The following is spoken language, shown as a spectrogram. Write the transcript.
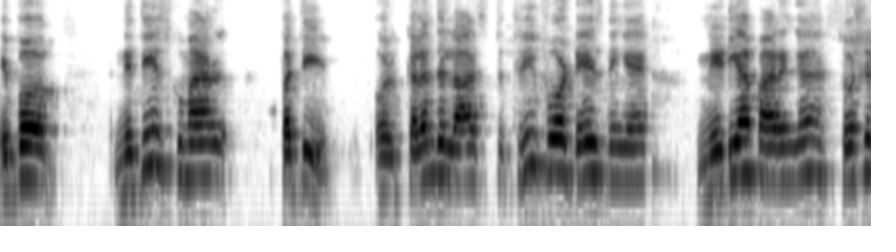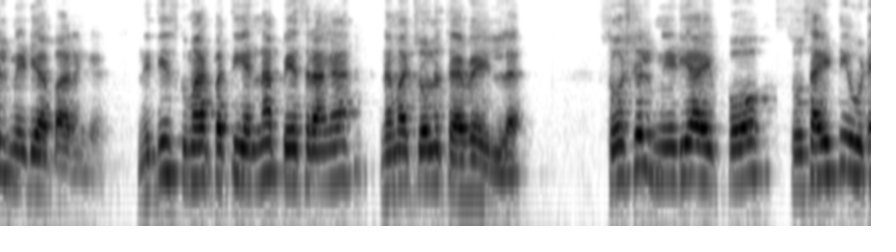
இப்போ நிதிஷ்குமார் பத்தி ஒரு கலந்து லாஸ்ட் த்ரீ ஃபோர் டேஸ் நீங்க மீடியா பாருங்க சோஷியல் மீடியா பாருங்க. நிதிஷ்குமார் பத்தி என்ன பேசுறாங்க நம்ம சொல்ல தேவையில்லை. சோஷியல் மீடியா இப்போ சொசைட்டியோட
